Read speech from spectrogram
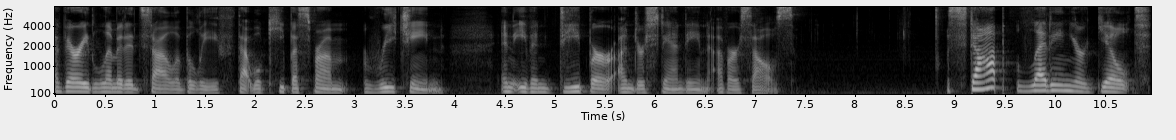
a very limited style of belief that will keep us from reaching an even deeper understanding of ourselves. Stop letting your guilt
